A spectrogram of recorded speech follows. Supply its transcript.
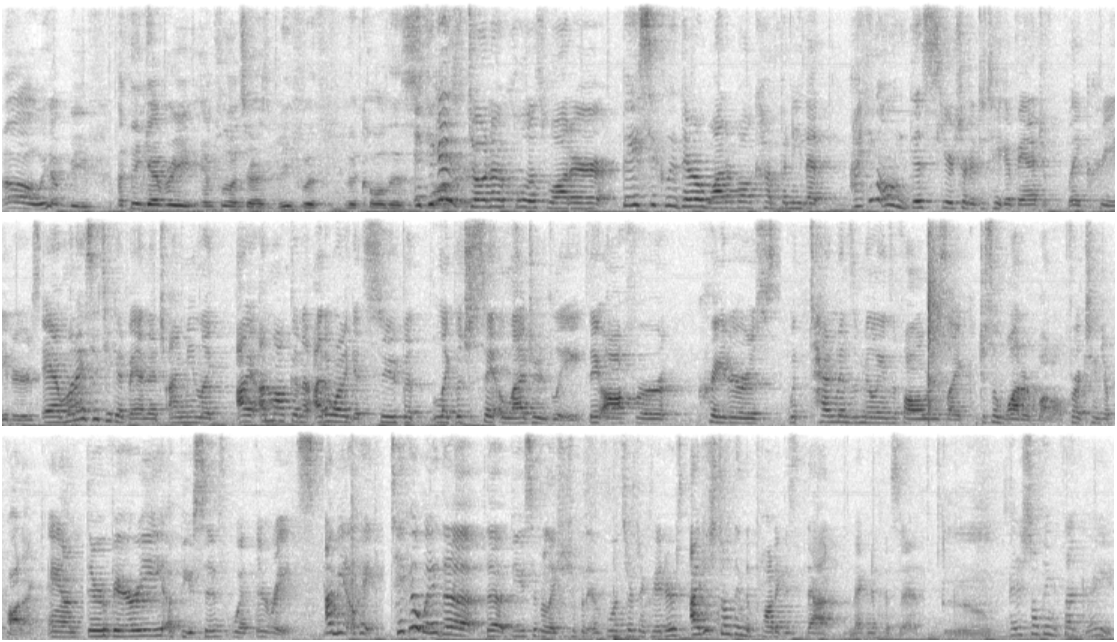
Oh, we have beef. I think every influencer has beef with the coldest. If you guys don't know Coldest Water, basically they're a water bottle company that I think only this year started to take advantage of like creators. And when I say take advantage, I mean like I, I'm not gonna I don't want to get sued, but like let's just say allegedly they offer creators with tens of millions of followers like just a water bottle for exchange of product and they're very abusive with their rates i mean okay take away the the abusive relationship with influencers and creators i just don't think the product is that magnificent Yeah. i just don't think it's that great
